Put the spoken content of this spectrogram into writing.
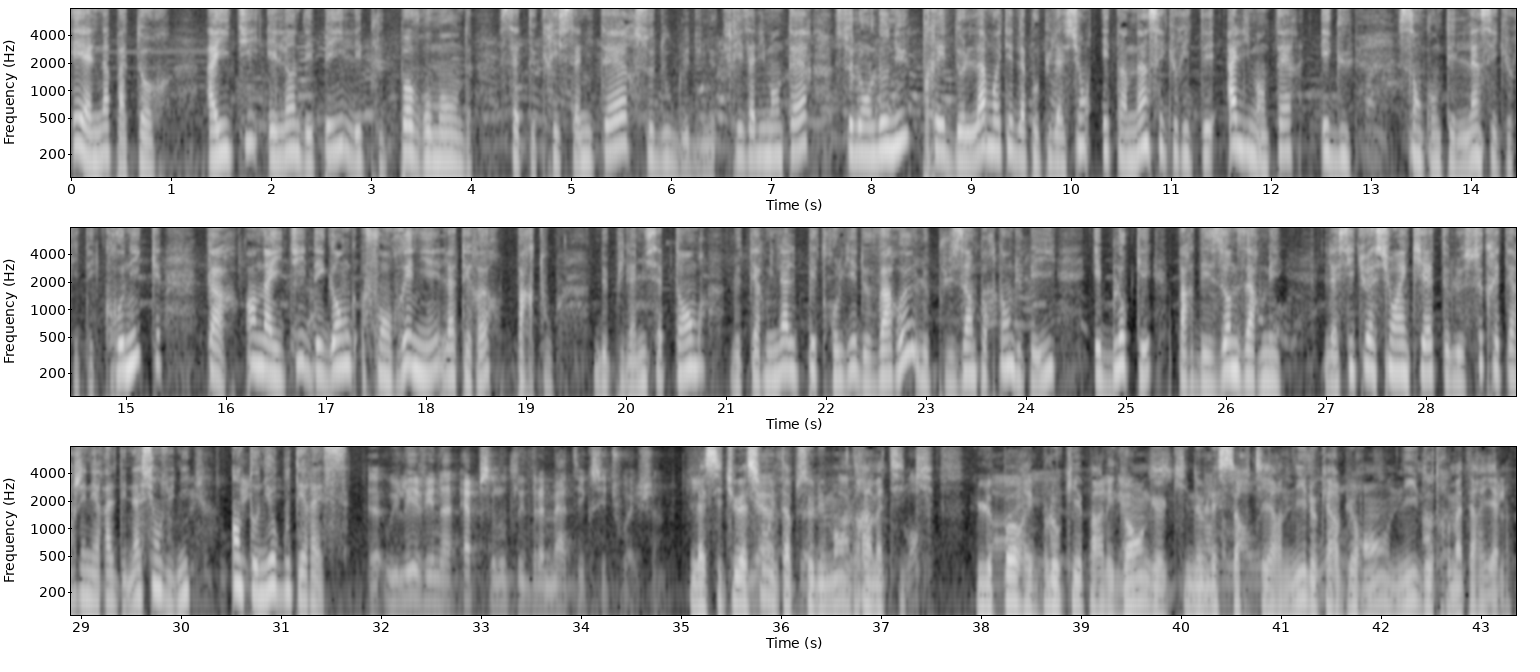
Et elle n'a pas tort. Haïti est l'un des pays les plus pauvres au monde. Cette crise sanitaire se double d'une crise alimentaire. Selon l'ONU, près de la moitié de la population est en insécurité alimentaire aiguë, sans compter l'insécurité chronique, car en Haïti, des gangs font régner la terreur partout. Depuis la mi-septembre, le terminal pétrolier de Vareux, le plus important du pays, est bloqué par des hommes armés. La situation inquiète le secrétaire général des Nations Unies, Antonio Guterres. La situation est absolument dramatique. Le port est bloqué par les gangs qui ne laissent sortir ni le carburant ni d'autres matériels.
